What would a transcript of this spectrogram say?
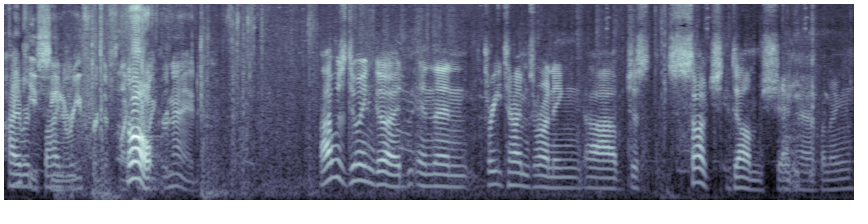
Thank you, scenery, you. for deflecting Oh. my grenade. I was doing good, and then three times running, uh, just such dumb shit happening.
